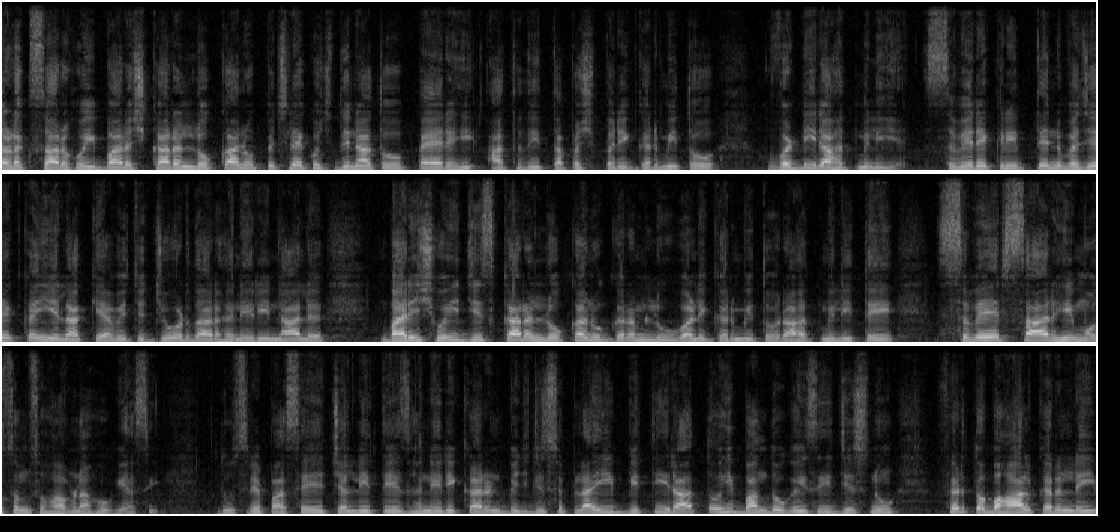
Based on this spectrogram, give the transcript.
ਤੜਕਸਾਰ ਹੋਈ ਬਾਰਿਸ਼ ਕਾਰਨ ਲੋਕਾਂ ਨੂੰ ਪਿਛਲੇ ਕੁਝ ਦਿਨਾਂ ਤੋਂ ਪੈ ਰਹੀ ਅੱਤ ਦੀ ਤਪਸ਼ ਭਰੀ ਗਰਮੀ ਤੋਂ ਵੱਡੀ ਰਾਹਤ ਮਿਲੀ ਹੈ। ਸਵੇਰੇ ਕਰੀਬ 3 ਵਜੇ ਕਈ ਇਲਾਕਿਆਂ ਵਿੱਚ ਜ਼ੋਰਦਾਰ ਹਨੇਰੀ ਨਾਲ ਬਾਰਿਸ਼ ਹੋਈ, ਜਿਸ ਕਾਰਨ ਲੋਕਾਂ ਨੂੰ ਗਰਮ ਲੂ ਵਾਲੀ ਗਰਮੀ ਤੋਂ ਰਾਹਤ ਮਿਲੀ ਤੇ ਸਵੇਰ ਸਾਰ ਹੀ ਮੌਸਮ ਸੁਹਾਵਣਾ ਹੋ ਗਿਆ ਸੀ। ਦੂਸਰੇ ਪਾਸੇ ਚੱਲੀ ਤੇਜ਼ ਹਨੇਰੀ ਕਾਰਨ ਬਿਜਲੀ ਸਪਲਾਈ ਬੀਤੀ ਰਾਤ ਤੋਂ ਹੀ ਬੰਦ ਹੋ ਗਈ ਸੀ, ਜਿਸ ਨੂੰ ਫਿਰ ਤੋਂ ਬਹਾਲ ਕਰਨ ਲਈ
